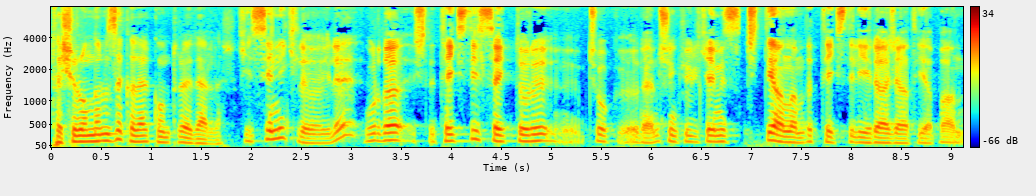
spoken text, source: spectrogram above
taşeronlarınıza kadar kontrol ederler. Kesinlikle öyle. Burada işte tekstil sektörü e, çok önemli. Çünkü ülkemiz ciddi anlamda tekstil ihracatı yapan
